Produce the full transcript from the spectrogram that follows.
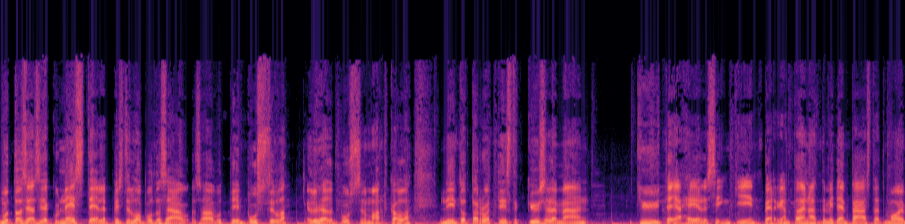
Mutta tosiaan siitä, kun nesteelle pisti lopulta saav- saavuttiin bussilla, lyhyellä bussin matkalla, niin tota, ruvettiin sitten kyselemään kyytejä Helsinkiin perjantaina, että miten päästä, että moi,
